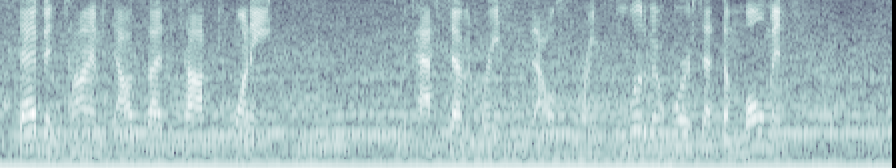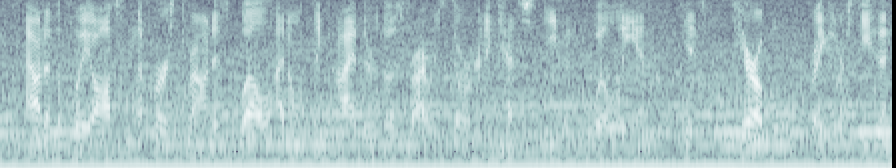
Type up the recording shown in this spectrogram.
seven times outside the top 20 in the past seven races. Allison ranks a little bit worse at the moment, out of the playoffs in the first round as well. I don't think either of those drivers, though, are going to catch Stephen Willey in his terrible regular season.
